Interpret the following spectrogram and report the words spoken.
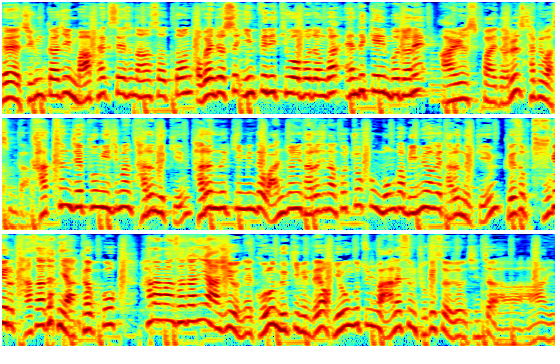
네, 지금까지 MAFEX에서 나왔었던 어벤져스 인피니티 워 버전과 엔드게임 버전의 아이언 스파이더를 살펴봤습니다. 같은 제품이지만 다른 느낌, 다른 느낌인데 완전히 다르진 않고 조금 뭔가 미묘하게 다른 느낌. 그래서 두 개를 다 사자니 아깝고 하나만 사자니 아쉬운 네, 그런 느낌인데요. 이런 것 좀 안 했으면 좋겠어요. 저는 진짜 아, 이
